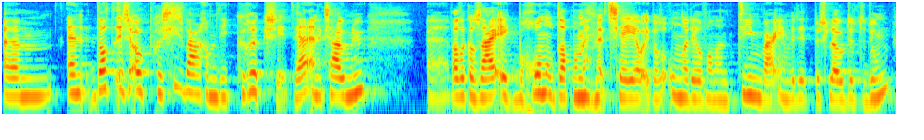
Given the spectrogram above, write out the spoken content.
Um, en dat is ook precies waarom die crux zit. Hè? En ik zou nu uh, wat ik al zei, ik begon op dat moment met SEO. Ik was onderdeel van een team waarin we dit besloten te doen.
